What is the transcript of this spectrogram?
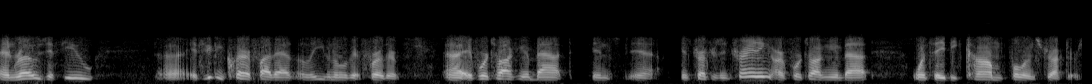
and Rose, if you uh, if you can clarify that even a little bit further, uh, if we're talking about in, uh, instructors in training, or if we're talking about once they become full instructors.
